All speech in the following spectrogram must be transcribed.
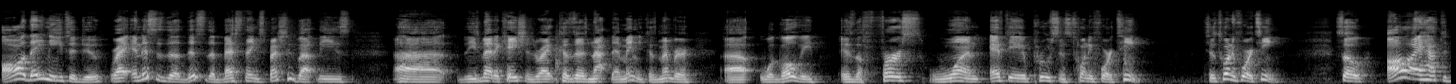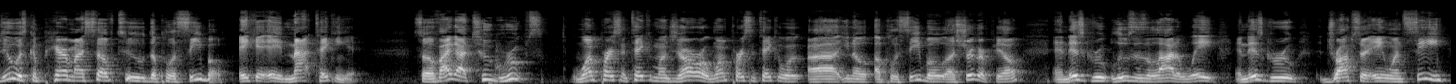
All they need to do, right? And this is the this is the best thing, especially about these uh these medications, right? Because there's not that many. Because remember, uh Wegovy is the first one FDA approved since 2014 since 2014. So all I have to do is compare myself to the placebo, aka not taking it. So if I got two groups, one person taking Mounjaro, one person taking uh, you know a placebo, a sugar pill, and this group loses a lot of weight, and this group drops their A1C.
